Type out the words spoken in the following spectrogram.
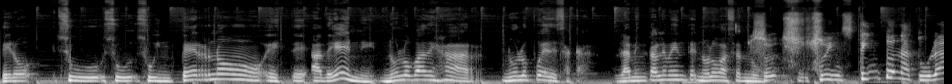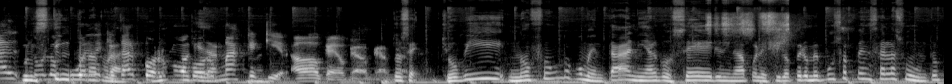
pero su, su, su interno este, ADN no lo va a dejar, no lo puede sacar. Lamentablemente no lo va a hacer nunca. Su, su- instinto natural Su no instinto lo puede natural, quitar por, no por quitar. más que quiera. Ah, ok, ok, ok. ok. Entonces, yo vi, no fue un documental ni algo serio ni nada por el estilo, pero me puso a pensar el asunto.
